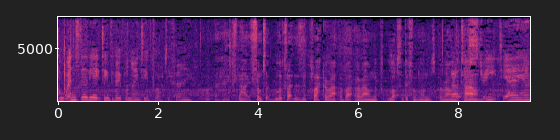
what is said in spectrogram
Oh, Wednesday, the 18th of April, 1945. What the heck's that? It's some sort, looks like there's a plaque around, about, around the, lots of different ones around About the town. street. Yeah, yeah.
